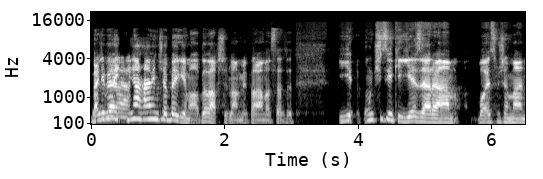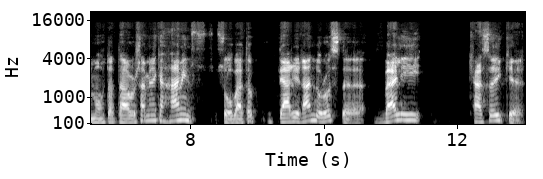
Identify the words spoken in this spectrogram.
ولی ببین اینا همینجا بگیم ها ببخشید من میپرم واسطت اون چیزی که یه ذره هم باعث میشه من محتاط تر باشم اینه که همین صحبت ها دقیقا درسته ولی کسایی که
